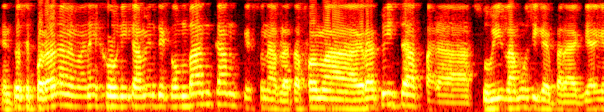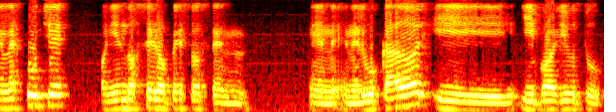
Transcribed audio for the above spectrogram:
Entonces por ahora me manejo únicamente con Bandcamp, que es una plataforma gratuita para subir la música y para que alguien la escuche, poniendo cero pesos en, en, el buscador y, por YouTube.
